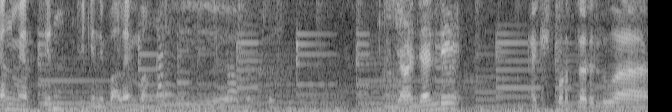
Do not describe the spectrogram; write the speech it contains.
Kan made in bikin di Palembang kan. Iya produksi Nah, Jangan-jangan deh ekspor dari luar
